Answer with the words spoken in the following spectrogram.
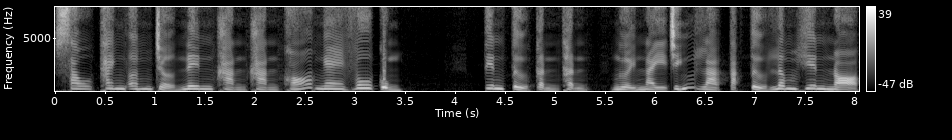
Sau thanh âm trở nên khàn khàn khó nghe vô cùng. Tiên tử cẩn thận, người này chính là tặc tử Lâm Hiên nọ.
